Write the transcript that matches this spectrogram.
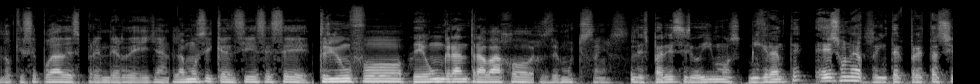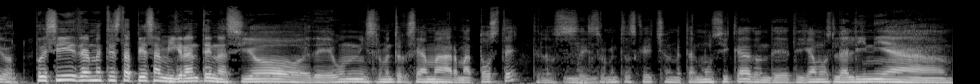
lo que se pueda desprender de ella. La música en sí es ese triunfo de un gran trabajo pues, de muchos años. ¿Les parece si oímos Migrante? Es una reinterpretación. Pues sí, realmente esta pieza Migrante nació de un instrumento que se llama armatoste, de los instrumentos que he hecho en metal música, donde digamos la línea,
